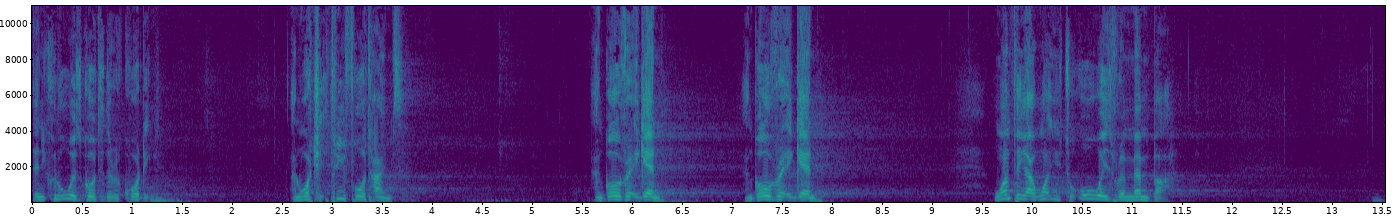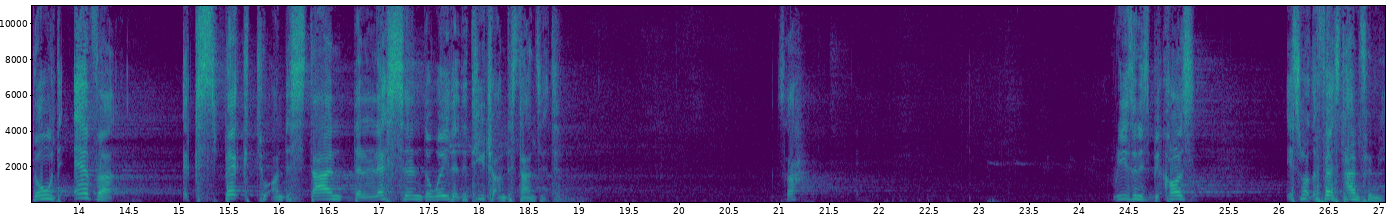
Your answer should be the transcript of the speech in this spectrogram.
then you can always go to the recording and watch it three, four times. And go over it again. And go over it again. One thing I want you to always remember don't ever expect to understand the lesson the way that the teacher understands it. صح? Reason is because it's not the first time for me.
